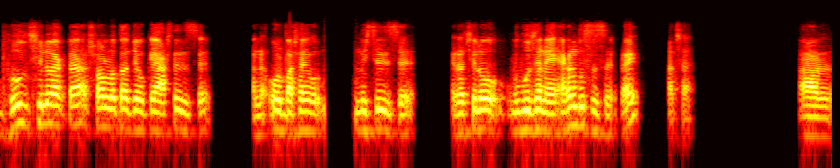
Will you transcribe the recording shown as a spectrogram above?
ভুল ছিল একটা সরলতা যে ওকে আসতে দিচ্ছে মানে ওর বাসায় মিশতে দিচ্ছে এটা ছিল বুঝে নেয়, এখন বুঝতেছে রাইট আচ্ছা। আর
